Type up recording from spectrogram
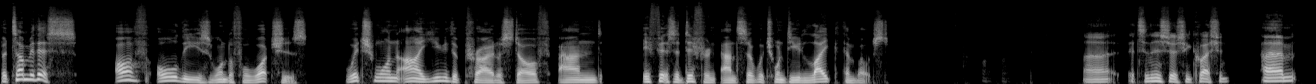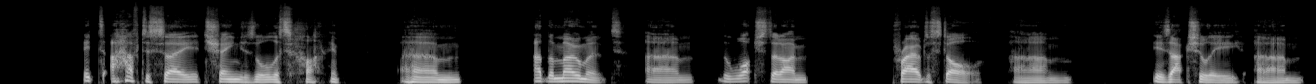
But tell me this of all these wonderful watches, which one are you the proudest of? And if it's a different answer, which one do you like the most? Uh, it's an interesting question. Um, it, I have to say, it changes all the time. Um, at the moment, um, the watch that I'm proudest of um, is actually um,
